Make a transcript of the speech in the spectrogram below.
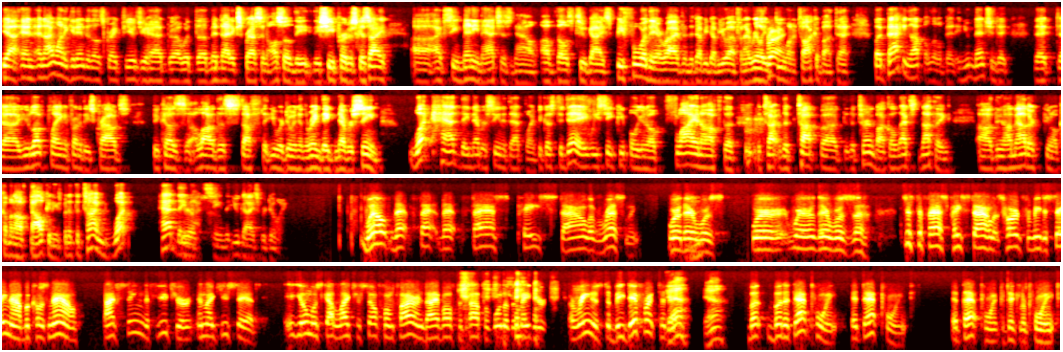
Yeah, and, and I want to get into those great feuds you had uh, with the Midnight Express and also the the Sheepherders because I uh, I've seen many matches now of those two guys before they arrived in the WWF, and I really Right. do want to talk about that. But backing up a little bit, and you mentioned it that uh, you love playing in front of these crowds because a lot of this stuff that you were doing in the ring they'd never seen. What had they never seen at that point? Because today we see people, you know, flying off the the top, the, top uh, the turnbuckle. That's nothing. Uh, you know, now they're you know coming off balconies. But at the time, what had they Yes. not seen that you guys were doing? Well, that fa- that fast-paced style of wrestling, where there was where where there was uh, just a fast-paced style. It's hard for me to say now because now I've seen the future, and like you said, you almost got to light yourself on fire and dive off the top of one of the major arenas to be different today. Yeah, yeah. But but at that point, at that point, at that point, particular point,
